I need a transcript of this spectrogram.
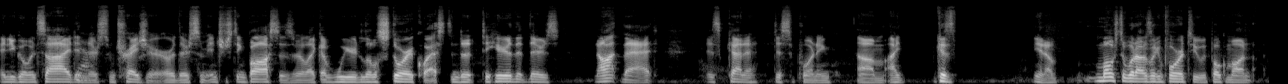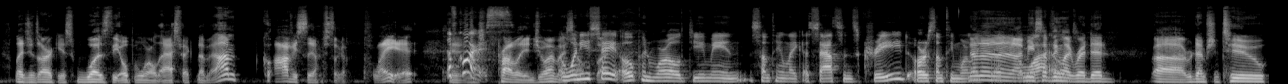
and you go inside and there's some treasure or there's some interesting bosses or like a weird little story quest. And to, to hear that there's not that is kind of disappointing. Um, I because you know most of what I was looking forward to with Pokemon Legends Arceus was the open world aspect of it. I'm obviously I'm still gonna play it, Of and course. probably enjoy myself. when you but- say open world, do you mean something like Assassin's Creed or something more no, like no, no, Breath no, of I the mean something like Red Dead uh, Redemption Two,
